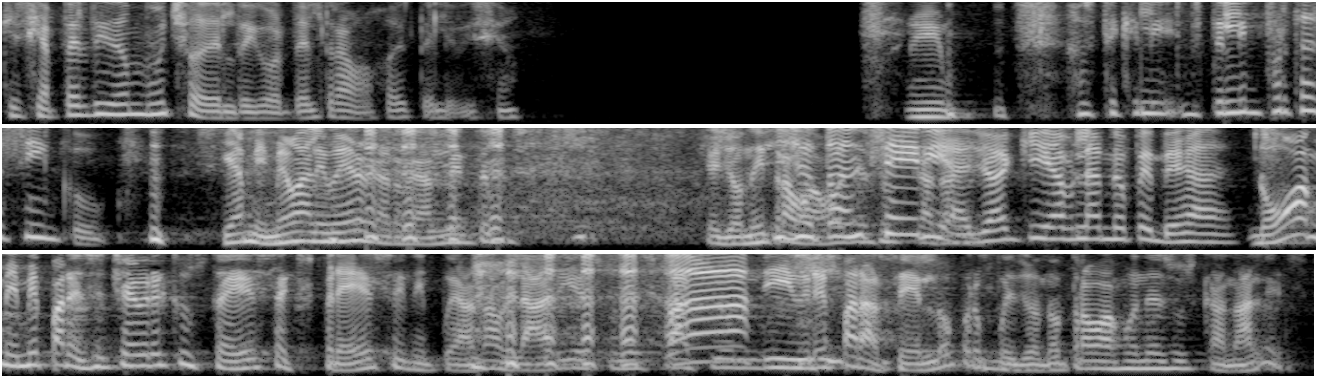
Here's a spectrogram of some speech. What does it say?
que se ha perdido mucho del rigor del trabajo de televisión. Y- ¿A usted, qué le, usted le importa cinco? sí, a mí me vale verga, realmente. Que yo ni trabajo yo en tan esos seria, canales. yo aquí hablando pendejada. No, a mí me parece chévere que ustedes se expresen y puedan hablar y es un espacio libre para hacerlo, pero pues yo no trabajo en esos canales.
